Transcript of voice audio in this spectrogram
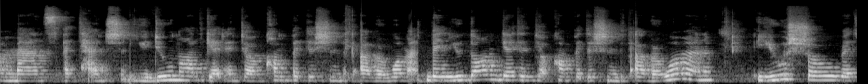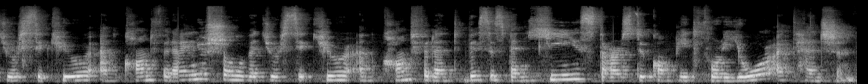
a man's attention. You do not get into a competition with other women. When you don't get into a competition with other women, you show that you're secure and confident. When you show that you're secure and confident, this is when he starts to compete for your attention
